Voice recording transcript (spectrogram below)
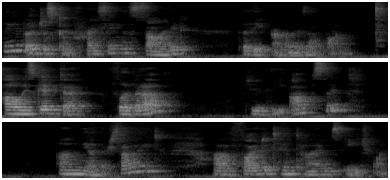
Think about just compressing the side that the arm is up on. Always good to flip it up, do the opposite on the other side, uh, five to 10 times each one.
